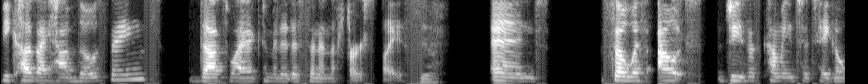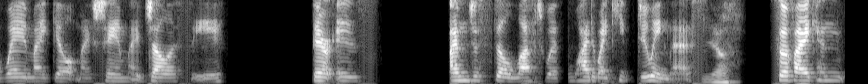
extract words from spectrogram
because I have those things. That's why I committed a sin in the first place. Yeah. And so without Jesus coming to take away my guilt, my shame, my jealousy, there is I'm just still left with why do I keep doing this? Yeah. So if I can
